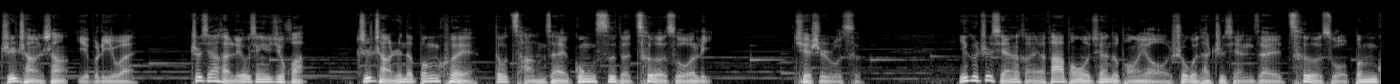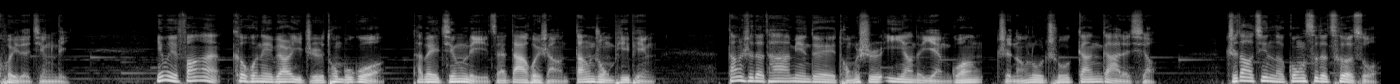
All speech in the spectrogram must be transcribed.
职场上也不例外。之前很流行一句话：“职场人的崩溃都藏在公司的厕所里。”确实如此。一个之前很爱发朋友圈的朋友说过他之前在厕所崩溃的经历，因为方案客户那边一直通不过。他被经理在大会上当众批评，当时的他面对同事异样的眼光，只能露出尴尬的笑。直到进了公司的厕所，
